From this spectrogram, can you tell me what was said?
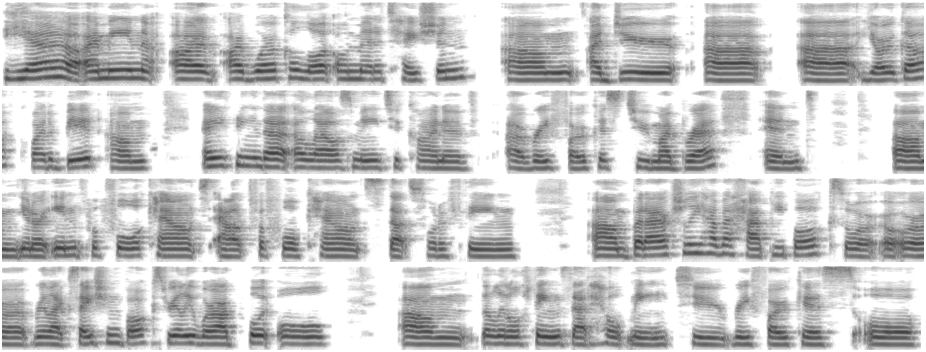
Yeah, I mean, I I work a lot on meditation. Um, I do uh, uh, yoga quite a bit. Um, anything that allows me to kind of uh, refocus to my breath and um, you know, in for four counts, out for four counts, that sort of thing. Um, but I actually have a happy box or, or a relaxation box, really, where I put all um, the little things that help me to refocus or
